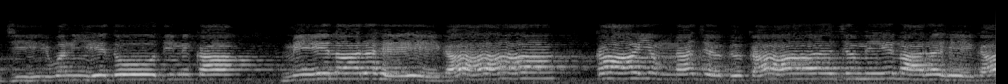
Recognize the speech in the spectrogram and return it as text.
जीवन ये दो दिन का मेला रहेगा। कायम न जग का जमेला रहेगा।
